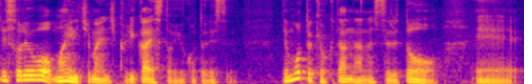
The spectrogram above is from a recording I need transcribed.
でそれを毎日毎日繰り返すということです。でもっと極端な話すると、え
